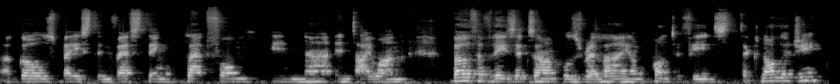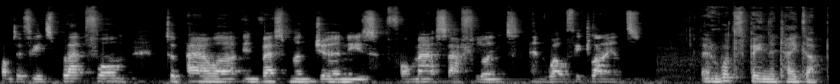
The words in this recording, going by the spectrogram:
a goals-based investing platform in uh, in Taiwan. Both of these examples rely on Quantifeed's technology, Quantifeed's platform to power investment journeys for mass affluent and wealthy clients. And what's been the take up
